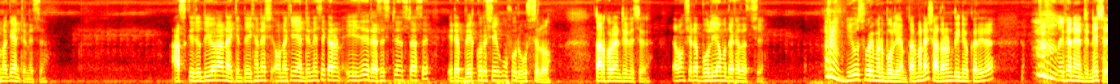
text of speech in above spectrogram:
অনেকে এন্ট্রি নিয়েছে। আজকে যদিও না নেয় কিন্তু এখানে অনেকেই এন্ট্রি নিয়েছে, কারণ এই যে রেসিস্টেন্সটা আছে, এটা ব্রেক করে সে উপরে উঠছিল, তারপর এন্ট্রি নিয়েছে। এবং সেটা ভলিউমও দেখা যাচ্ছে। হিউজ পরিমাণ ভলিউম, তার মানে সাধারণ বিনিয়োগকারীরা এখানে অ্যান্ট্রি নিয়েছে।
